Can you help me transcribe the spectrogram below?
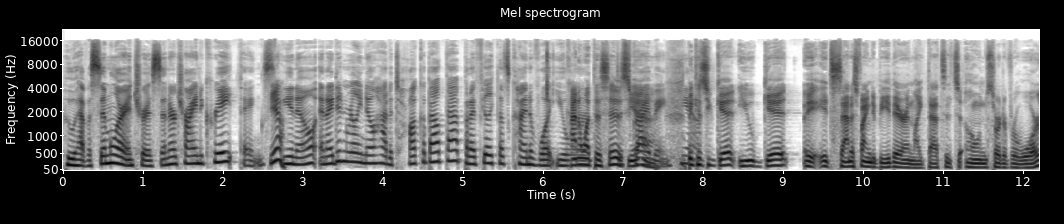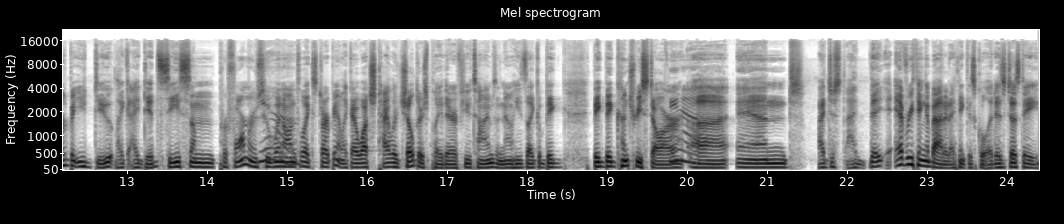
who have a similar interest and are trying to create things, Yeah. you know? And I didn't really know how to talk about that, but I feel like that's kind of what you kind of what this is describing. yeah. Yeah. because you get you get it's satisfying to be there and like that's its own sort of reward but you do like i did see some performers who went on to like start being like i watched tyler childers play there a few times and now he's like a big big big country star Yeah. uh, and I just I, they, everything about it I think is cool. It is just a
